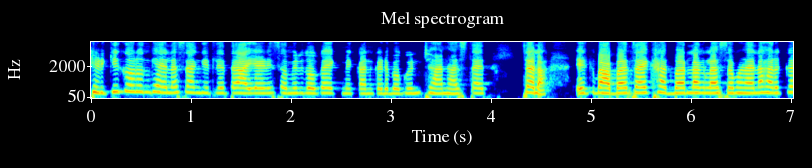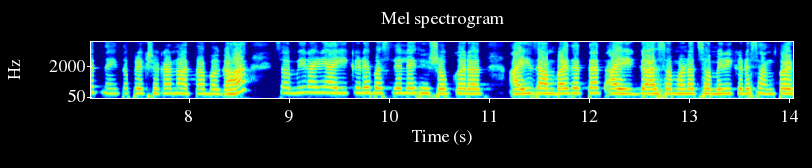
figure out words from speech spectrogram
खिडकी करून घ्यायला सांगितले तर आई आणि समीर दोघं एकमेकांकडे बघून छान हसतायत. चला एक बाबांचा एक हातभार लागला असं म्हणायला हरकत नाही. तर प्रेक्षकांना आता बघा हा. समीर आणि आईकडे बसलेले आहेत हिशोब करत. आई जांभाय देतात. आई ग असं म्हणत समीर इकडे सांगतोय.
